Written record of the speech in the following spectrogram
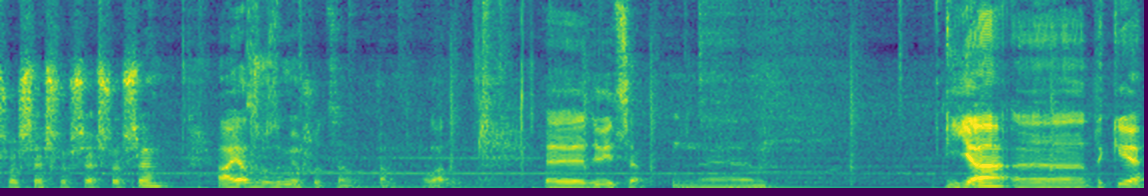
Що ще, що ще, що ще? А, я зрозумів, що це там. Ладно. Дивіться. Я таке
